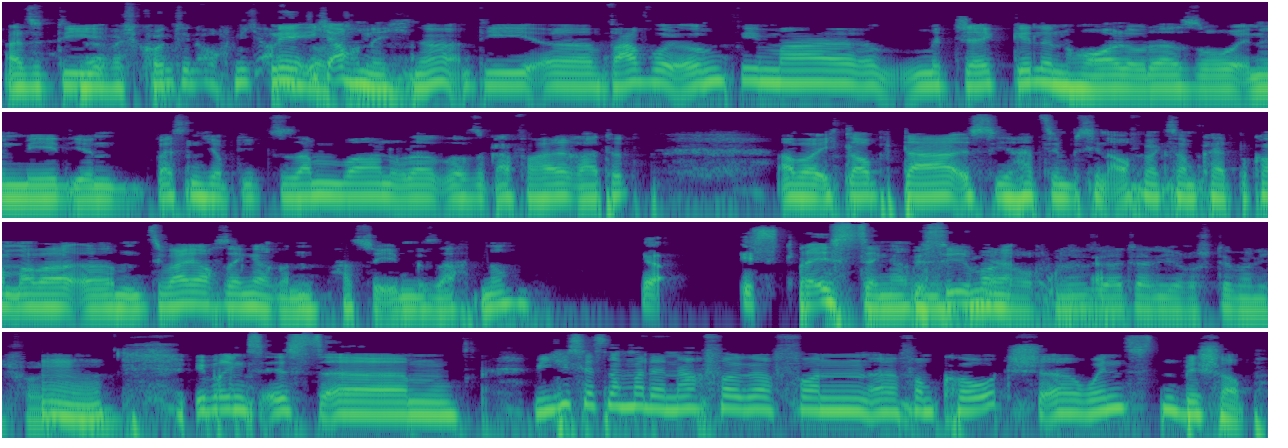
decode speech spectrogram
Also die. Ja, aber ich konnte ihn auch nicht Nee, ich auch nicht, ne? Die äh, war wohl irgendwie mal mit Jake Gyllenhaal oder so in den Medien. Weiß nicht, ob die zusammen waren oder, oder sogar verheiratet. Aber ich glaube, da ist sie, hat sie ein bisschen Aufmerksamkeit bekommen. Aber ähm, sie war ja auch Sängerin, hast du eben gesagt, ne? Ist. Oder ist Sängerin. Ist sie immer ja. noch, ne? Sie hat ja ihre Stimme nicht Mhm. verloren. Übrigens ist, ähm, wie hieß jetzt nochmal der Nachfolger von, äh, vom Coach? Äh, Winston Bishop.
